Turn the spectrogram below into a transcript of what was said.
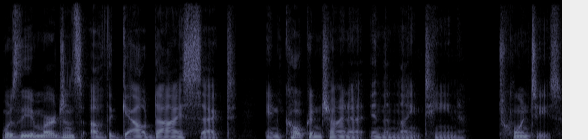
was the emergence of the Cao Dai sect in Cochinchina in the 1920s.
